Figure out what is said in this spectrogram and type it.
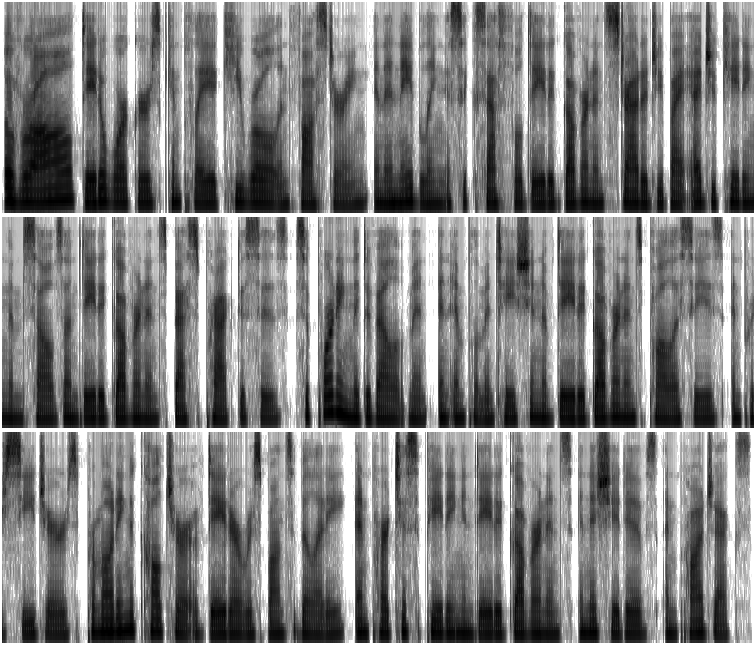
Overall, data workers can play a key role in fostering and enabling a successful data governance strategy by educating themselves on data governance best practices, supporting the development and implementation of data governance policies and procedures, promoting a culture of data responsibility, and participating in data governance initiatives and projects.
